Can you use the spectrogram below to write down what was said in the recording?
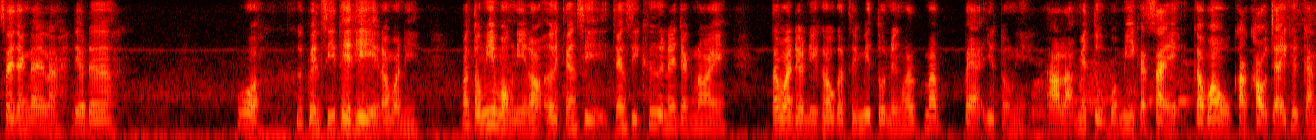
ใส่จังใดล่ะ เดี๋ยวเด้อ โอ้ คือเป็นสีเท่ๆเนาะวันนี้ มันต้องมีหมองนี้เนาะ เออ จังสีจังสีคือในจักหน่อย แต่ว่าเดี๋ยวนี้เขาก็จะมีตัวหนึ่งมามาแปะอยู่ตรงนี้ เอาละแม่ตู่บ่มีก็ใส่กะเว้าก็เข้าใจคือกัน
